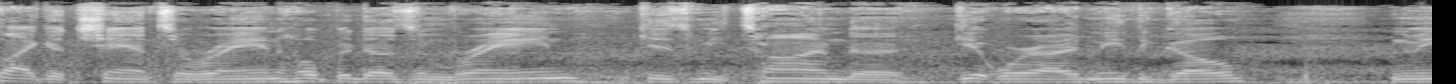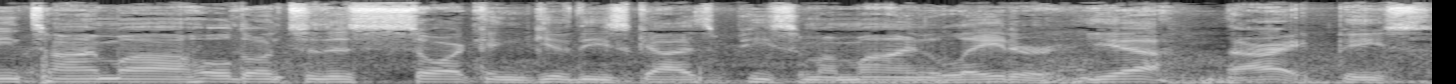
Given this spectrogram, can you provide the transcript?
like a chance of rain. Hope it doesn't rain. It gives me time to get where I need to go. In the meantime, uh, hold on to this so I can give these guys a piece of my mind later. Yeah. All right. Peace.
